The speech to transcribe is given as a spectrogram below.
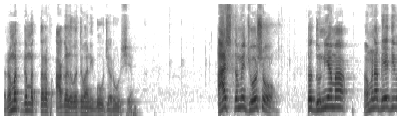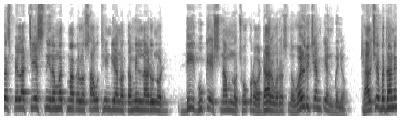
રમત ગમત તરફ આગળ વધવાની બહુ જરૂર છે. આજ તમે જોશો તો દુનિયામાં હમણાં બે દિવસ પહેલા ચેસની રમતમાં પેલો સાઉથ ઇન્ડિયાનો તમિલનાડુનો ડી ગુકેશ નામનો છોકરો અઢાર વર્ષનો વર્લ્ડ ચેમ્પિયન બન્યો. ખ્યાલ છે બધાને?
